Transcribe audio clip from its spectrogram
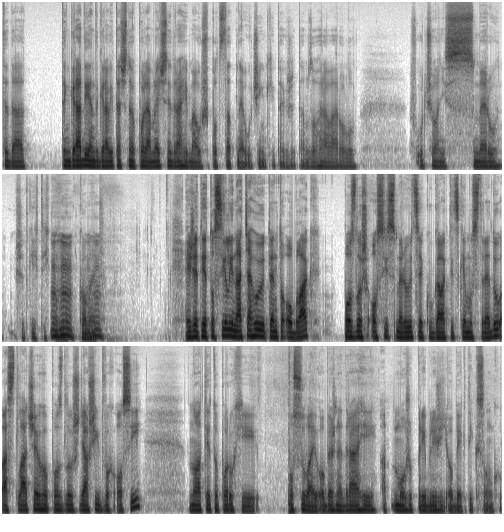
teda ten gradient gravitačného poľa mliečnej drahy má už podstatné účinky, takže tam zohráva rolu v určovaní smeru všetkých tých komét. Mm-hmm. Hej, že tieto sily naťahujú tento oblak pozdĺž osy smerujúce ku galaktickému stredu a stláčajú ho pozdĺž ďalších dvoch osí. No a tieto poruchy posúvajú obežné dráhy a môžu priblížiť objekty k Slnku.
